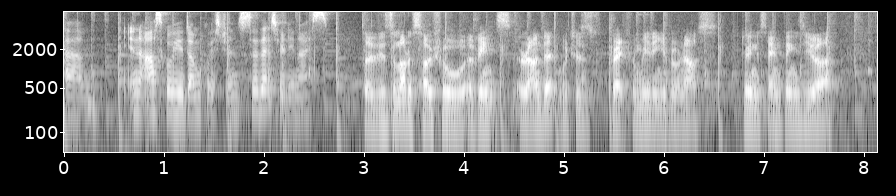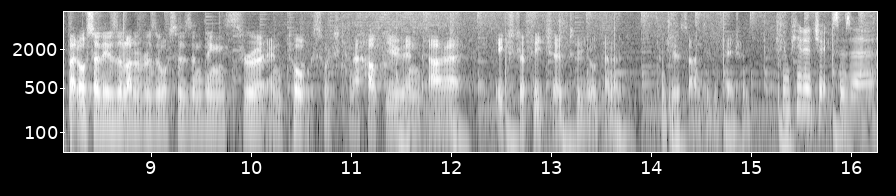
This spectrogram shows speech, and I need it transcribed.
um, and ask all your dumb questions, so that's really nice. So there's a lot of social events around it, which is great for meeting everyone else doing the same things you are. But also there's a lot of resources and things through it and talks which kind of help you and are an extra feature to your kind of computer science education. Computer Chicks is a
